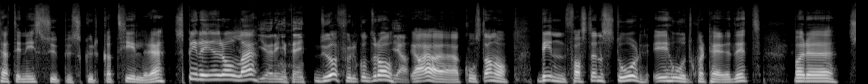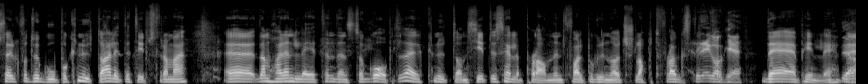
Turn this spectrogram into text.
39 superskurker tidligere. Spiller ingen rolle! Gjør ingenting. Du har full kontroll. Ja. Ja, ja, ja, kos deg nå. Bind fast en stol i hovedkvarteret ditt. Bare sørg for at du er god på knuter. Lite tips fra meg. Eh, de har en lei tendens til å gå opp de der knutene. Kjipt hvis hele planen din faller pga. et slapt flaggstikk. Det går ikke. Det er pinlig. Det,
